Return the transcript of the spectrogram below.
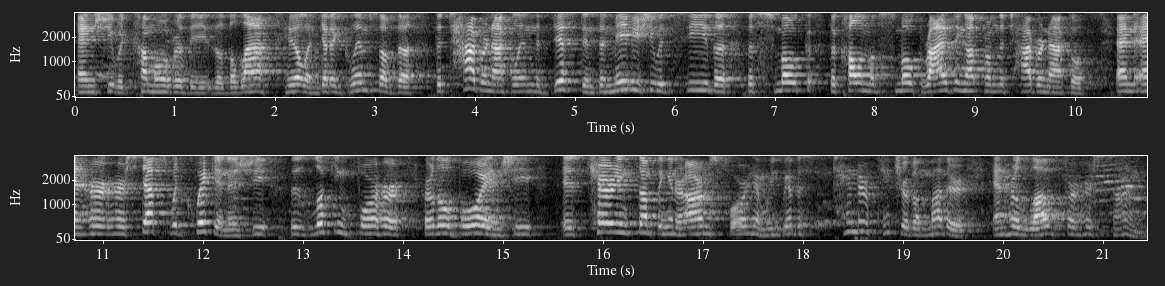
And she would come over the, the, the, last hill and get a glimpse of the, the tabernacle in the distance. And maybe she would see the, the smoke, the column of smoke rising up from the tabernacle. And, and her, her steps would quicken as she is looking for her, her little boy. And she is carrying something in her arms for him. We, we have this tender picture of a mother and her love for her son,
